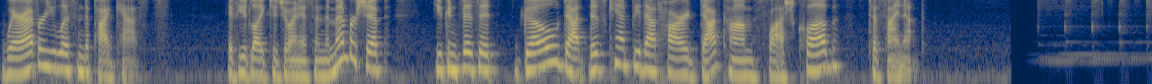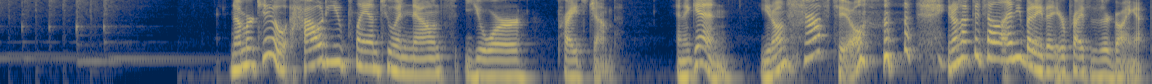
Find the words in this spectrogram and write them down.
wherever you listen to podcasts. If you'd like to join us in the membership, you can visit go.thiscan'tbethathard.com slash club to sign up. Number two, how do you plan to announce your price jump? And again, you don't have to. you don't have to tell anybody that your prices are going up.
